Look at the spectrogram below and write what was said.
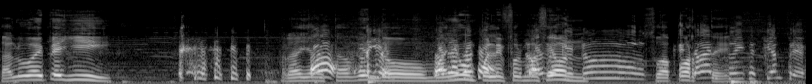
Saludos ahí Peñi. Ahora ya Ah, lo estamos viendo, oye, por la información, algo que tú, su aporte. Cristóbal, tú dices siempre,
